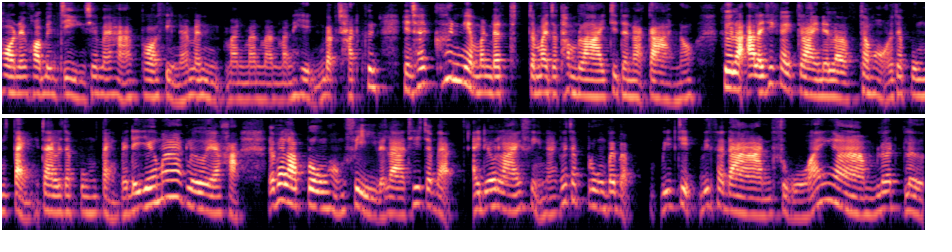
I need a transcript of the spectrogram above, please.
พอในความเป็นจริงใช่ไหมคะพอสิ่งนั้นมันมันมันมันมันเห็นแบบชัดขึ้น เห็นชัดขึ้นเนี่ยมันจะจะมันจะทำลายจินตนาการเนาะคืออะไรที่ไกลๆเนี่ยเราสมองเราจะปรุงแต่งใจเราจะปรุงแต่งไปได้เยอะมากเลยอะค่ะ แล้วเวลาปรุงของสีเวลาที่จะแบบ idealize สิ่งนั้นก็จะปรุงไปแบบวิจิตวิสดารสวยงามเลิศเลอ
